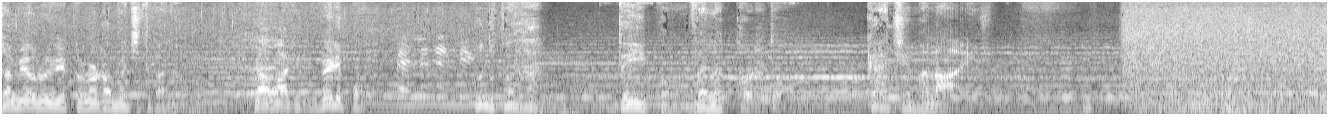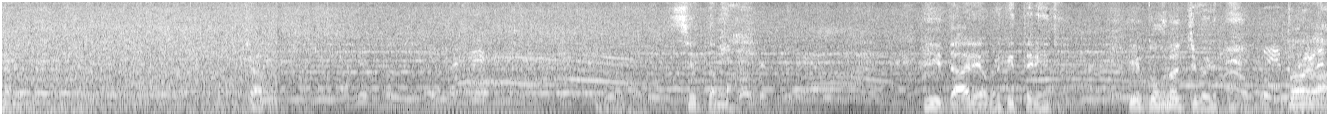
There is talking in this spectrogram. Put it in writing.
సమయం నువ్వు ఇక్కడ ఉండటం మంచిది కాదు. నా మాట వెళ్ళిపో. ముందు పద. దీపం హిమ్ అలైవ్ సిద్ధమ్మా ఈ దారి ఎవరికి తెలియదు. ఈ గుహలోంచి వెళ్ళిపో. త్వరగా.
